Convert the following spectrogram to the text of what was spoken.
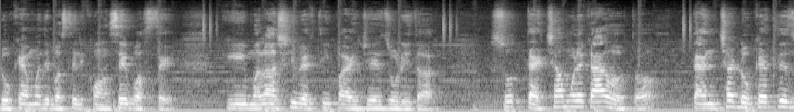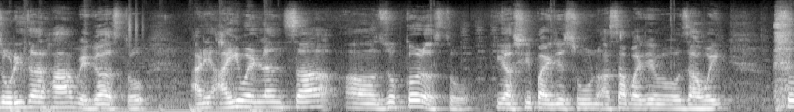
डोक्यामध्ये बसलेली कॉन्सेप्ट असते की मला अशी व्यक्ती पाहिजे जोडीदार. सो त्याच्यामुळे काय होतं त्यांच्या डोक्यातले जोडीदार हा वेगळा असतो आणि आईवडिलांचा जो कळ असतो की अशी पाहिजे सून असा पाहिजे जावई सो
